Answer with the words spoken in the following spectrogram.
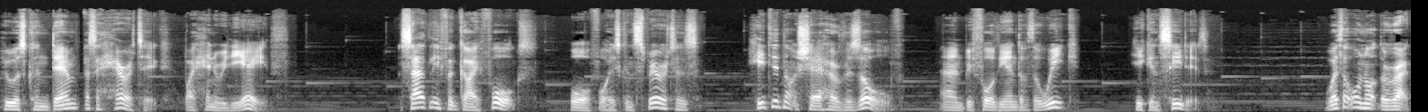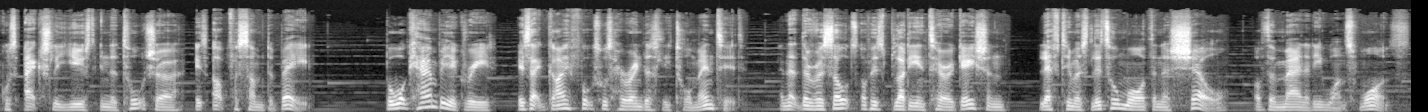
who was condemned as a heretic by Henry VIII. Sadly for Guy Fawkes, or for his conspirators, he did not share her resolve, and before the end of the week, he conceded. Whether or not the rack was actually used in the torture is up for some debate, but what can be agreed is that Guy Fawkes was horrendously tormented, and that the results of his bloody interrogation left him as little more than a shell of the man that he once was.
